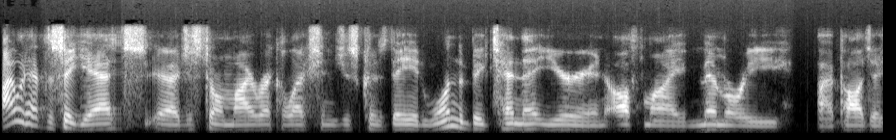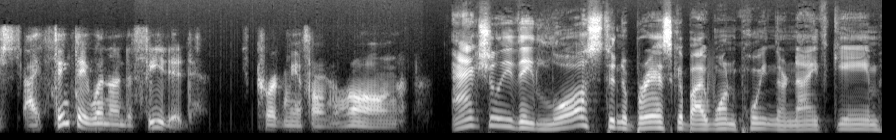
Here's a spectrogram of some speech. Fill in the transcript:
I would have to say yes, uh, just on my recollection, just because they had won the Big Ten that year, and off my memory, I apologize. I think they went undefeated. Correct me if I'm wrong. Actually, they lost to Nebraska by one point in their ninth game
